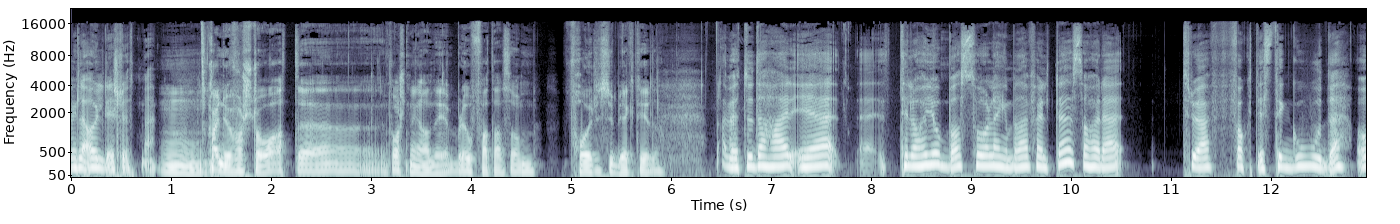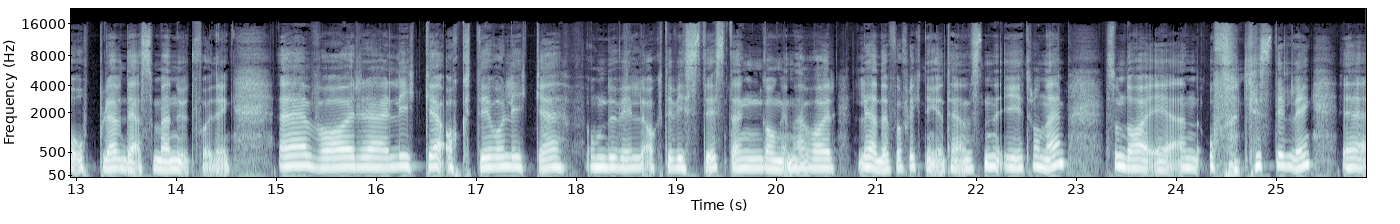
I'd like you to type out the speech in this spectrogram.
vil jeg aldri slutte med. Mm. Kan du forstå at uh, forskninga di blir oppfatta som for subjektiv? Vet du, det her er Til å ha jobba så lenge med det feltet, så har jeg tror jeg faktisk til gode å oppleve det som en utfordring. Jeg var eh, like aktiv og like, om du vil, aktivistisk den gangen jeg var leder for flyktningetjenesten i Trondheim, som da er en offentlig stilling, eh,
